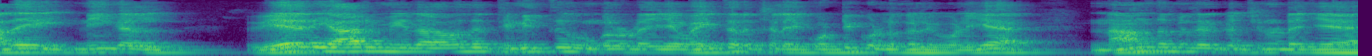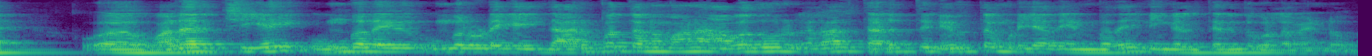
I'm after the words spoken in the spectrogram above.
அதை நீங்கள் வேறு யார் மீதாவது திணித்து உங்களுடைய வைத்தறிச்சலை கொட்டிக்கொள்ளுங்கள் ஒழிய நாம் தமிழர் கட்சியினுடைய வளர்ச்சியை உங்களை உங்களுடைய இந்த அற்பத்தனமான அவதூறுகளால் தடுத்து நிறுத்த முடியாது என்பதை நீங்கள் தெரிந்து கொள்ள வேண்டும்.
